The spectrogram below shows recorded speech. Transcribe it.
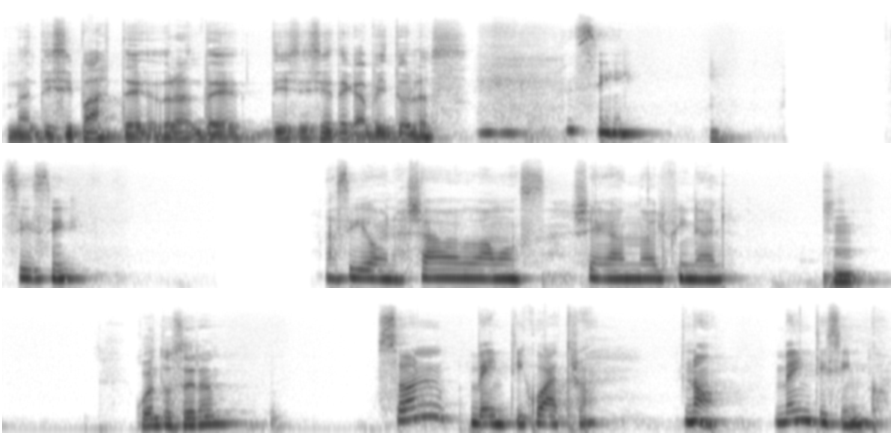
me anticipaste durante 17 capítulos. Sí. Sí, sí. Así que bueno, ya vamos llegando al final. ¿Cuántos eran? Son 24. No, 25.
